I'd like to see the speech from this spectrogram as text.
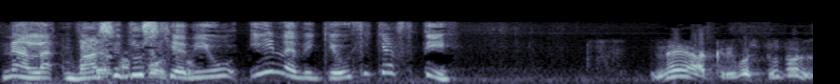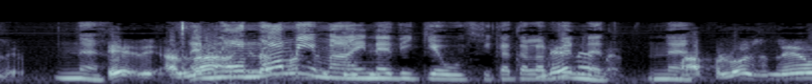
ναι, αλλά βάσει Ένα του πόσο. σχεδίου είναι δικαιούχοι και αυτοί. Ναι, ακριβώς τούτο λέω. Ναι. Ε, ε, αλλά Ενώ αντιλαμβάνομαι νόμιμα ότι- είναι δικαιούχοι, καταλαβαίνετε. Ναι. Απλώς λέω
